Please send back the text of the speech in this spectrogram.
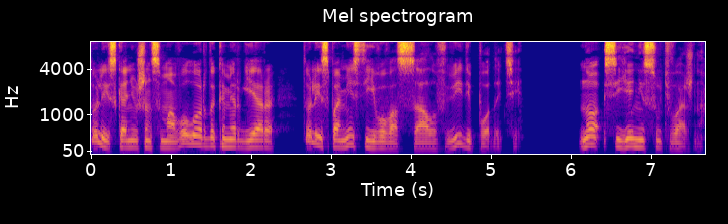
То ли из конюшен самого лорда Камергера, то ли из поместья его вассалов в виде подати. Но сие не суть важно.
